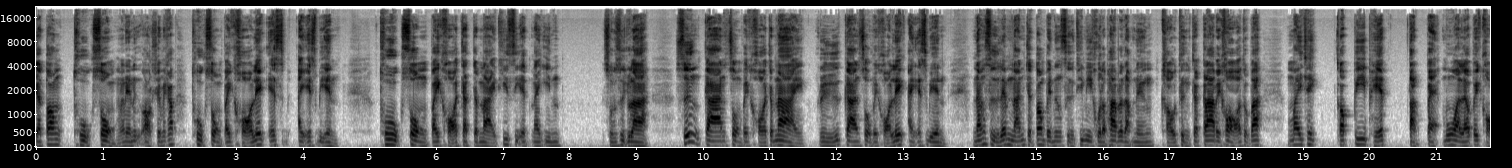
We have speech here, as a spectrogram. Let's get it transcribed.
จะต้องถูกส่งนักเรียนนึกออกใช่ไหมครับ ถูกส่งไปขอเลข ISBN ถูกส่งไปขอจัดจำหน่ายที่ C1 ในอินศูนย์สือจุฬาซึ่งการส่งไปขอจำหน่าย หรือการส่งไปขอเลข ISBN หนังสือเล่มนั้นจะต้องเป็นหนังสือที่มีคุณภาพระดับหนึ่ง เขาถึงจะกล้าไปขอถูกปะไม่ใช่ Copy Paste ตัดแปะมั่วแล้วไปขอ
